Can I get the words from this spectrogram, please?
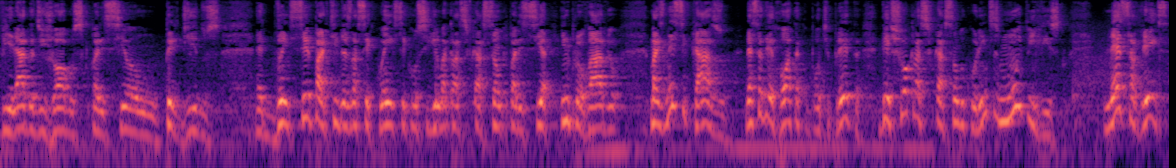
Virada de jogos que pareciam perdidos, é, vencer partidas na sequência e conseguir uma classificação que parecia improvável. Mas nesse caso, nessa derrota com o Ponte Preta, deixou a classificação do Corinthians muito em risco. Nessa vez,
